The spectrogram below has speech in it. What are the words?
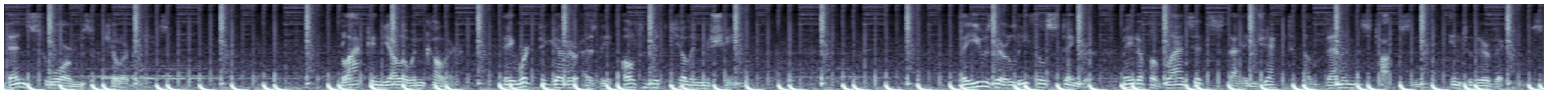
dense swarms of killer bees. Black and yellow in color, they work together as the ultimate killing machine. They use their lethal stinger, made up of lancets that inject a venomous toxin into their victims.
